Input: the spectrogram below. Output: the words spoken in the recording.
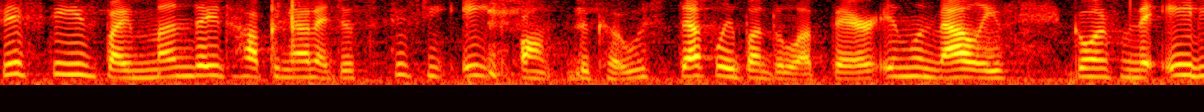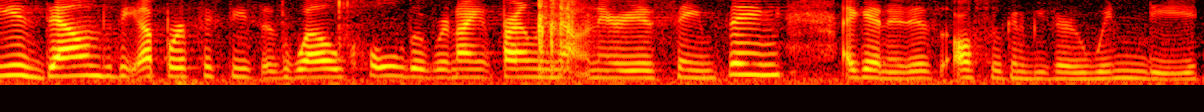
50s by Monday, topping out at just 58 on the coast. Definitely bundle up there. Inland valleys going from the 80s down to the upper 50s as well. Cold overnight. Finally, mountain areas, same thing. Again, it is also going to be very windy.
